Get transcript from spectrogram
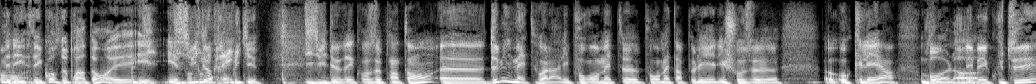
C'est des, des courses de printemps et, et- et elles sont 18 toujours degrés. compliquées. 18 degrés, course de printemps. Euh, 2000 mètres, voilà. Et pour remettre, euh, pour remettre un peu les, les choses euh, au clair. Bon, Voilà. Eh ben, écoutez,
